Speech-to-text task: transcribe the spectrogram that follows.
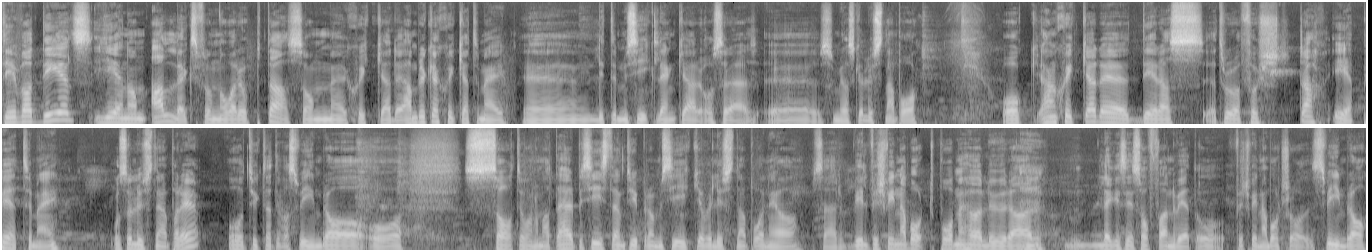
Det var dels genom Alex från Nova Rupta som eh, skickade, han brukar skicka till mig eh, lite musiklänkar och sådär eh, som jag ska lyssna på. Och han skickade deras, jag tror det var första EP till mig. Och så lyssnade jag på det och tyckte att det var svinbra och sa till honom att det här är precis den typen av musik jag vill lyssna på när jag så här, vill försvinna bort. På med hörlurar, lägger sig i soffan du vet och försvinna bort så. Svinbra.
